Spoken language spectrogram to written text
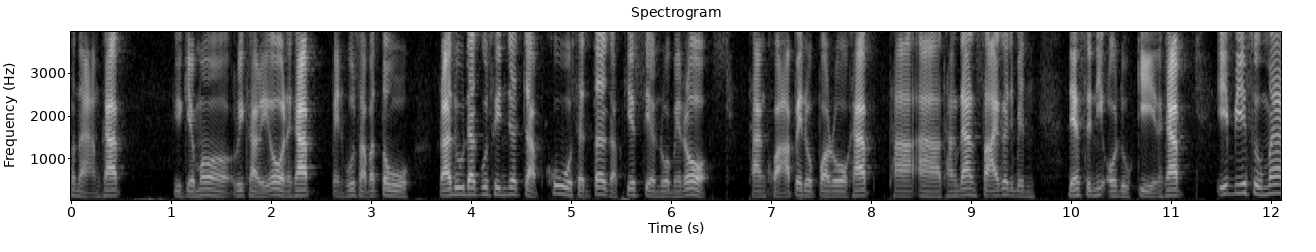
สนามครับกิเกโมริคาริโอนะครับเป็นผู้สาประตูราดูดากุซินจะจับคู่เซนเตอร์กับคริสเตียนโรเมโรทางขวาเปโดปโรครับทาาทางด้านซ้ายก็จะเป็น เดซินีโอดูกีนะครับอีบีซูมา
